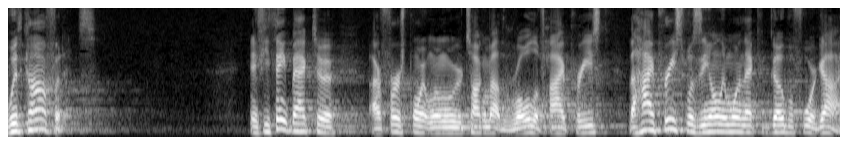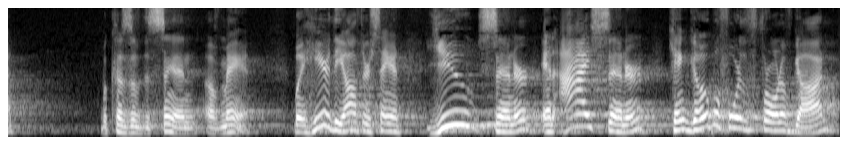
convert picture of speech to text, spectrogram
with confidence. if you think back to our first point when we were talking about the role of high priest, the high priest was the only one that could go before God because of the sin of man. But here the author is saying, You, sinner, and I, sinner, can go before the throne of God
